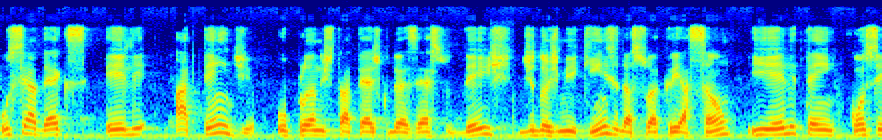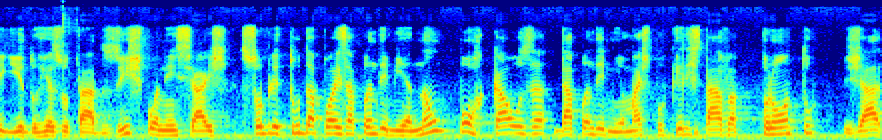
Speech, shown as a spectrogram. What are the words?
o SEADEX ele atende o plano estratégico do Exército desde 2015, da sua criação, e ele tem conseguido resultados exponenciais, sobretudo após a pandemia, não por causa da pandemia, mas porque ele estava pronto já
